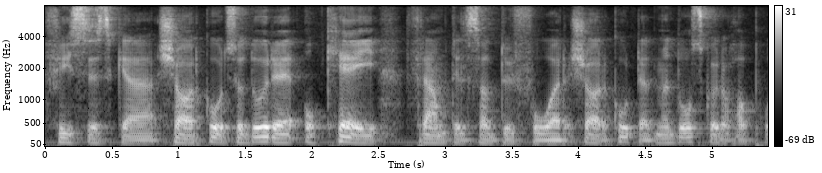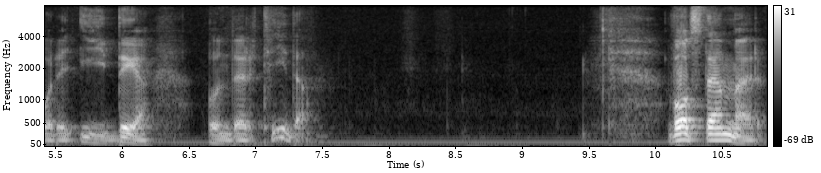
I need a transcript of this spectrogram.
fysiska körkort. Så då är det okej okay fram tills att du får körkortet. Men då ska du ha på dig ID under tiden. Vad stämmer?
